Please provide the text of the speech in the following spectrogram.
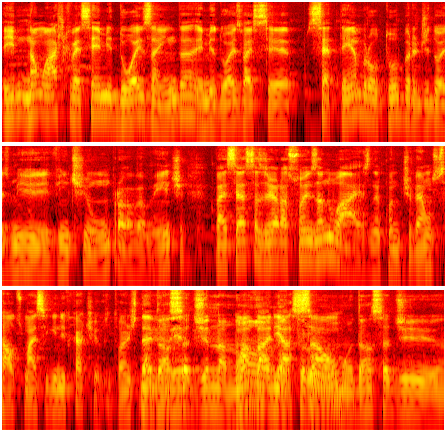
E não acho que vai ser M2 ainda. M2 vai ser setembro, outubro de 2021, provavelmente. Vai ser essas gerações anuais, né? Quando tiver uns saltos mais significativos. Então a gente deve Mudança ver de uma variação. mudança de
